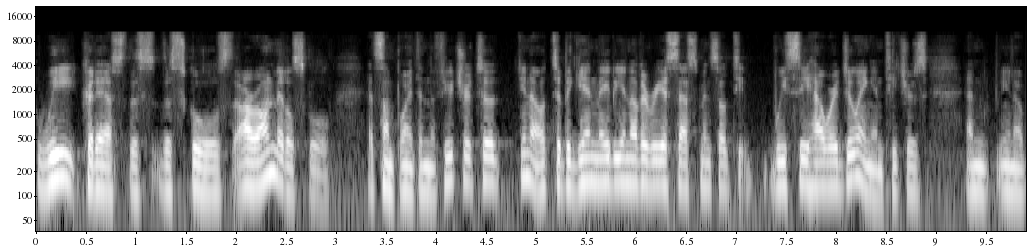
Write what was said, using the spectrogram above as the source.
we could ask the, the schools, our own middle school, at some point in the future to, you know, to begin maybe another reassessment so t- we see how we're doing and teachers and, you know,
